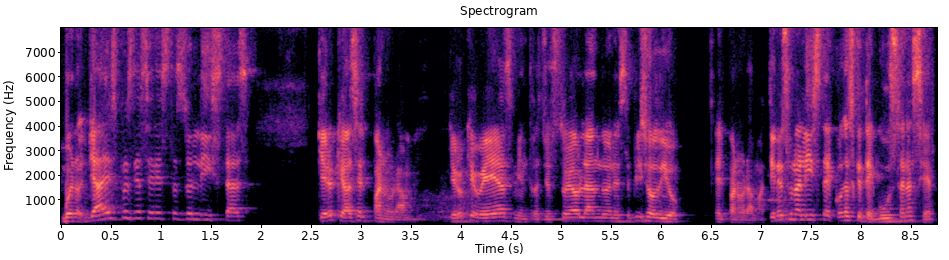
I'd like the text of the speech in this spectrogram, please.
Bueno, ya después de hacer estas dos listas, quiero que veas el panorama. Quiero que veas, mientras yo estoy hablando en este episodio, el panorama. Tienes una lista de cosas que te gustan hacer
